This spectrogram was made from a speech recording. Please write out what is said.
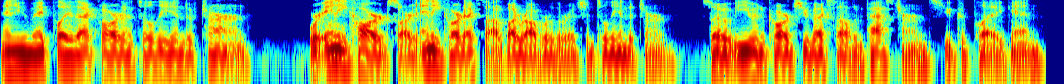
and you may play that card until the end of turn, or any card. Sorry, any card exiled by Robber of the Rich until the end of turn. So even cards you've exiled in past turns, you could play again.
